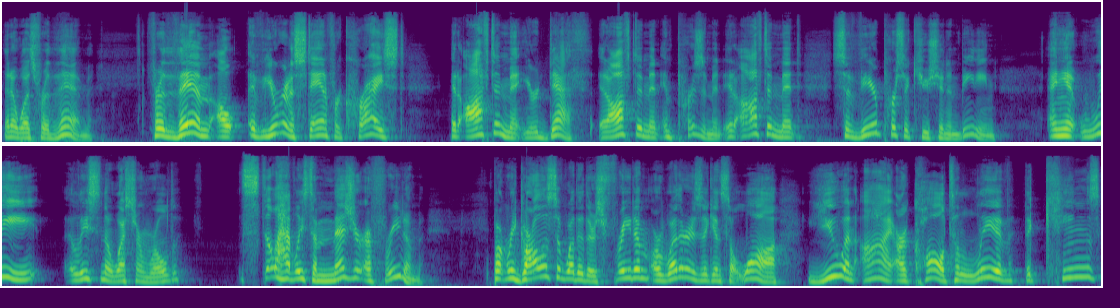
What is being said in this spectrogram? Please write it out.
than it was for them. For them, if you were going to stand for Christ, it often meant your death. It often meant imprisonment. It often meant severe persecution and beating. And yet, we, at least in the Western world, still have at least a measure of freedom. But regardless of whether there's freedom or whether it is against the law, you and I are called to live the king's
